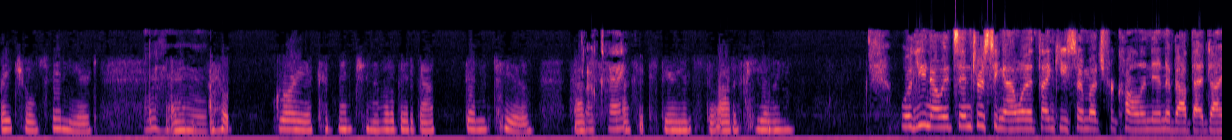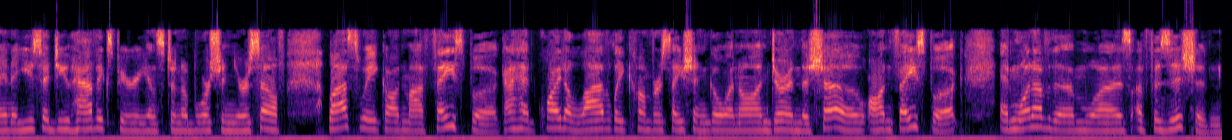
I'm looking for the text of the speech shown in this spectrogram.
Rachel's Vineyard, mm-hmm. and I hope Gloria could mention a little bit about them too. I've, Okay. I've experienced a lot of healing. Well, you know, it's interesting. I want to thank you so much for calling in about that, Diana. You said you have experienced an abortion yourself. Last week on my Facebook, I had quite a lively conversation going on during the show on Facebook, and one of them was a physician,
